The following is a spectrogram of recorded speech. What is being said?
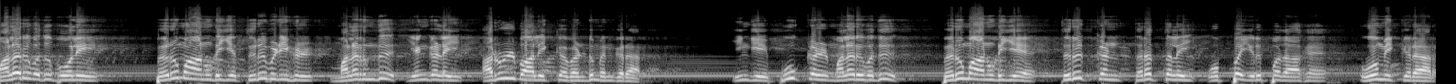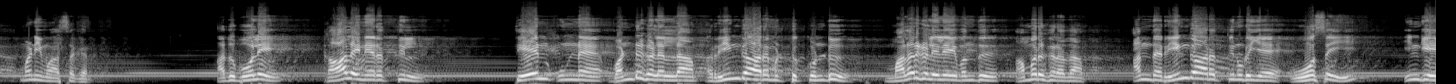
மலருவது போலே பெருமானுடைய திருவிழிகள் மலர்ந்து எங்களை அருள்பாலிக்க வேண்டும் என்கிறார். இங்கே பூக்கள் மலருவது பெருமானுடைய திருக்கண் திறத்தலை ஒப்ப இருப்பதாக ஓமிக்கிறார் மணிவாசகர். அதுபோலே காலை நேரத்தில் தேன் உண்ண வண்டுகளெல்லாம் ரீங்காரமிட்டு கொண்டு மலர்களிலே வந்து அமருகிறதாம். அந்த ரீங்காரத்தினுடைய ஓசை இங்கே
